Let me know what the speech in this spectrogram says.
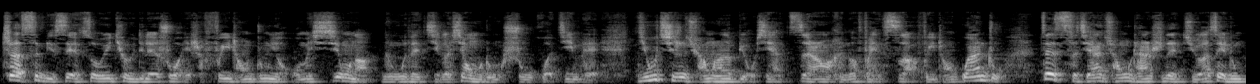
这次比赛作为跳水队来说也是非常重要。我们希望呢，能够在几个项目中收获金牌，尤其是全红婵的表现，自然让很多粉丝啊非常关注。在此前，全红婵是在决赛中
